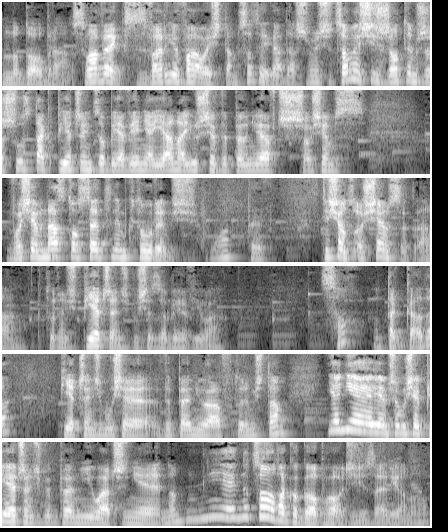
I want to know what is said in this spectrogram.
No dobra. Sławek, zwariowałeś tam. Co ty gadasz? Co myślisz o tym, że szóstak pieczęć z objawienia Jana już się wypełniła w, 8, w 1800 którymś? What the... 1800, a, którymś pieczęć mu się zobjawiła. Co? On tak gada? Pieczęć mu się wypełniła w którymś tam? Ja nie wiem, czy mu się pieczęć wypełniła, czy nie. No, nie, no co to kogo obchodzi, serio, no.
